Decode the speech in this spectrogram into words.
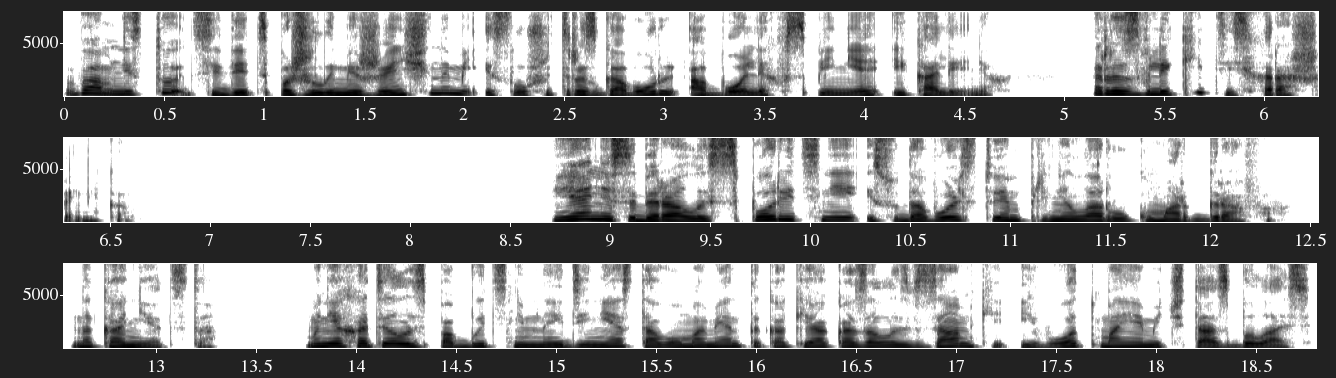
вам не стоит сидеть с пожилыми женщинами и слушать разговоры о болях в спине и коленях. Развлекитесь хорошенько». Я не собиралась спорить с ней и с удовольствием приняла руку Маркграфа. Наконец-то. Мне хотелось побыть с ним наедине с того момента, как я оказалась в замке, и вот моя мечта сбылась.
